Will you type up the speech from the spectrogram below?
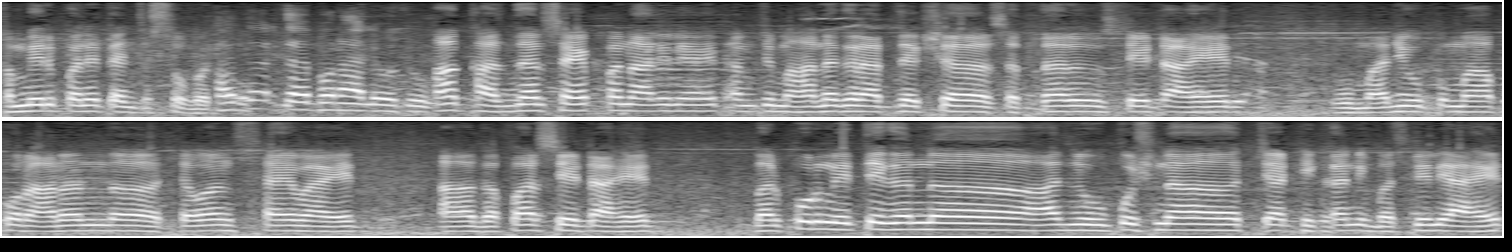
खंबीरपणे त्यांच्यासोबत आहोत. खासदार साहेब पण आले होते. हा खासदार साहेब पण आलेले आहेत. आमचे महानगर अध्यक्ष सत्तार सेठ आहेत माजी उपमहापौर आनंद चव्हाण साहेब आहेत गफार सेठ आहेत. भरपूर नेतेगण आज उपोषणाच्या ठिकाणी बसलेले आहेत.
